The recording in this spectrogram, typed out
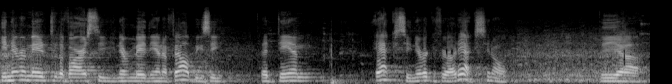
he never made it to the varsity. He never made the NFL because he, that damn X, he never could figure out X, you know. The, uh,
